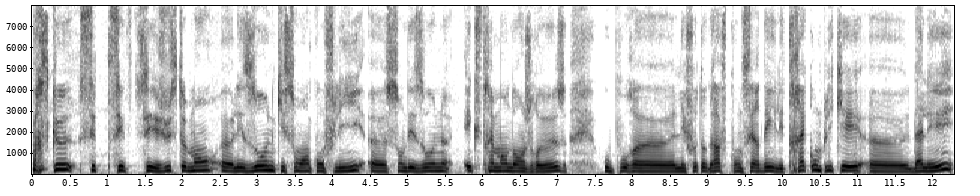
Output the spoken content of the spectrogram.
Parce que c'est justement euh, les zones qui sont en conflit euh, sont des zones extrêmement dangereuses où pour euh, les photographes concernés, il est très compliqué euh, d'aller,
